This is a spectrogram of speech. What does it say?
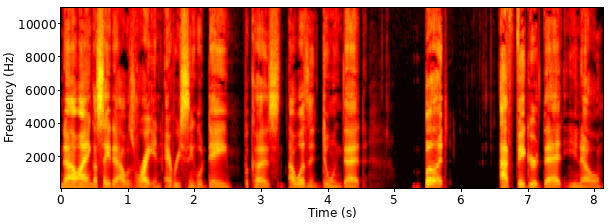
Now, I ain't going to say that I was writing every single day because I wasn't doing that. But I figured that, you know,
